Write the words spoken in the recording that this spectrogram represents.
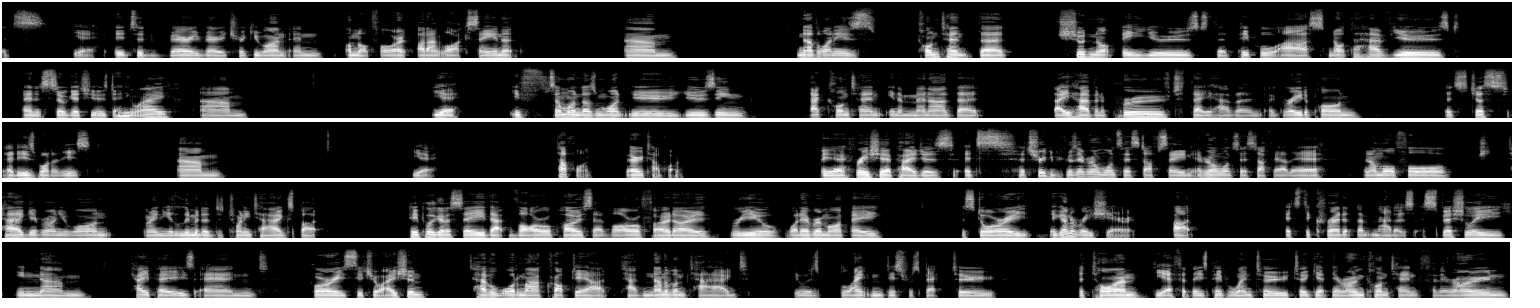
it's, yeah, it's a very, very tricky one. And I'm not for it. I don't like seeing it. Um, another one is content that should not be used, that people ask not to have used, and it still gets used anyway. Um, yeah, if someone doesn't want you using that content in a manner that they haven't approved, they haven't agreed upon, it's just, it is what it is. Um, yeah, tough one, very tough one. But yeah, reshare pages. It's it's tricky because everyone wants their stuff seen. Everyone wants their stuff out there, and I'm all for tag everyone you want. I mean, you're limited to 20 tags, but people are going to see that viral post, that viral photo, reel, whatever it might be, the story. They're going to reshare it, but it's the credit that matters, especially in um, KP's and Corey's situation. To have a watermark cropped out, to have none of them tagged, it was blatant disrespect to the time, the effort these people went to to get their own content for their own,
